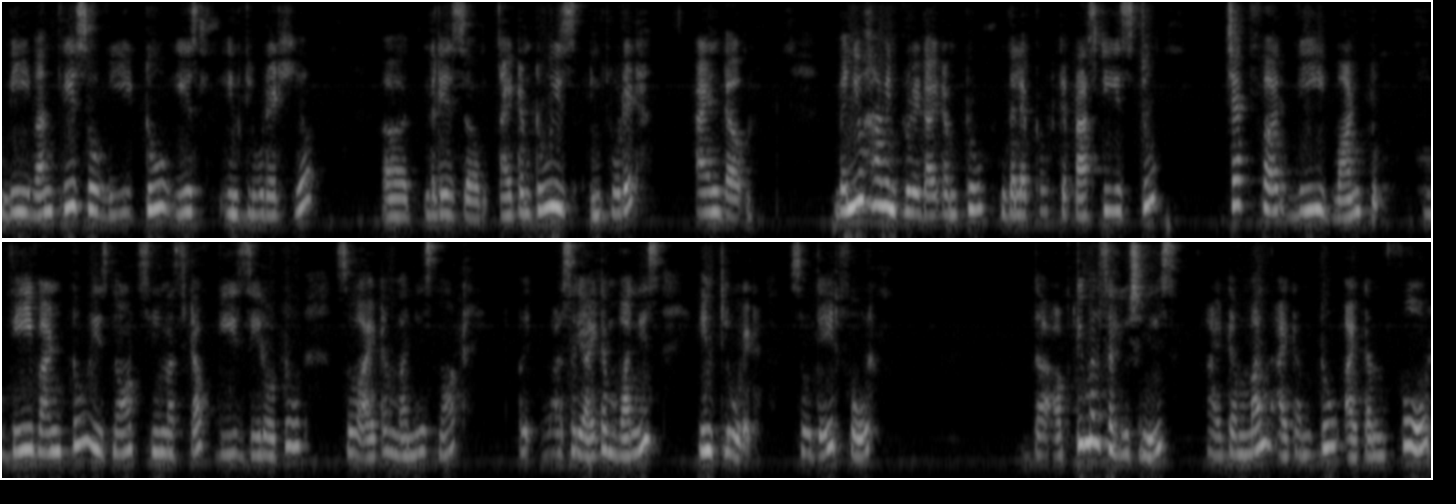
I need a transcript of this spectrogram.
v13 so v2 is included here. Uh, that is uh, item 2 is included. And uh, when you have included item 2, the left out capacity is 2. Check for V12. V12 is not same as that of V02. So item 1 is not, uh, sorry, item 1 is included. So therefore, the optimal solution is item 1, item 2, item 4.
